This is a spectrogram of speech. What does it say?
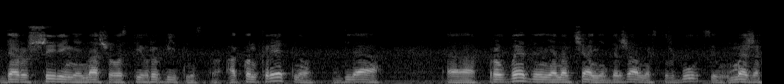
для розширення нашого співробітництва, а конкретно для проведення навчання державних службовців у межах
